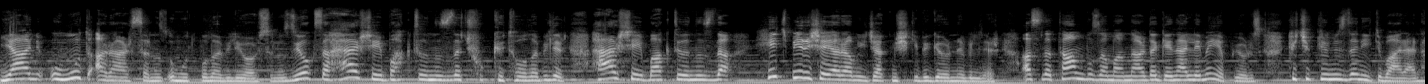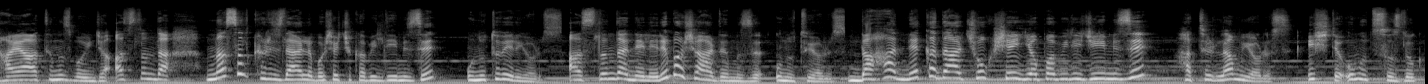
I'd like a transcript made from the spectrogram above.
yani umut ararsanız umut bulabiliyorsunuz. Yoksa her şey baktığınızda çok kötü olabilir. Her şey baktığınızda hiçbir işe yaramayacakmış gibi görünebilir. Aslında tam bu zamanlarda genelleme yapıyoruz. Küçüklüğümüzden itibaren hayatımız boyunca aslında nasıl krizlerle başa çıkabildiğimizi unutuveriyoruz. Aslında neleri başardığımızı unutuyoruz. Daha ne kadar çok şey yapabileceğimizi hatırlamıyoruz. İşte umutsuzluk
